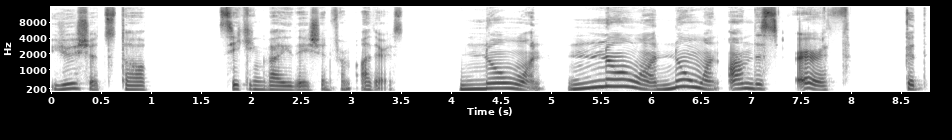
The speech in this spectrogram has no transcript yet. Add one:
you should stop seeking validation from others. No one, no one, no one on this earth could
